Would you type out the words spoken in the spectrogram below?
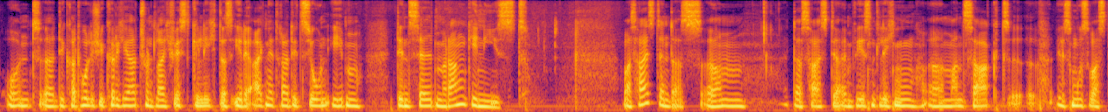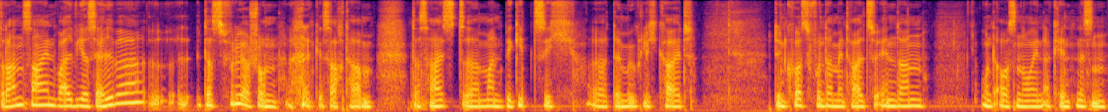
Und äh, die katholische Kirche hat schon gleich festgelegt, dass ihre eigene Tradition eben denselben Rang genießt. Was heißt denn das? Ähm, das heißt ja im Wesentlichen, äh, man sagt, äh, es muss was dran sein, weil wir selber äh, das früher schon gesagt haben. Das heißt, äh, man begibt sich der Möglichkeit, den Kurs fundamental zu ändern und aus neuen Erkenntnissen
